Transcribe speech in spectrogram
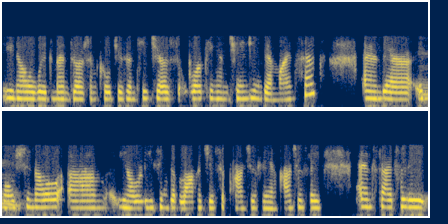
you know, with mentors and coaches and teachers working and changing their mindset and their mm. emotional, um, you know, releasing the blockages subconsciously and consciously and start really,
